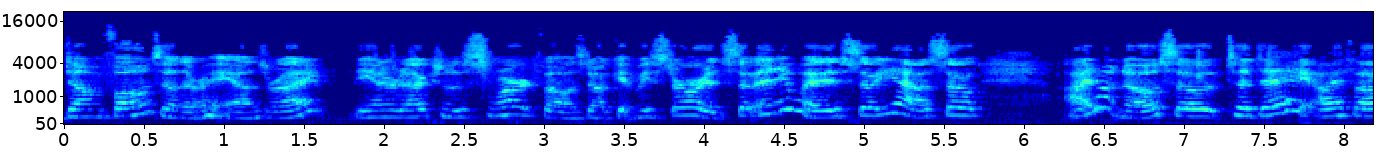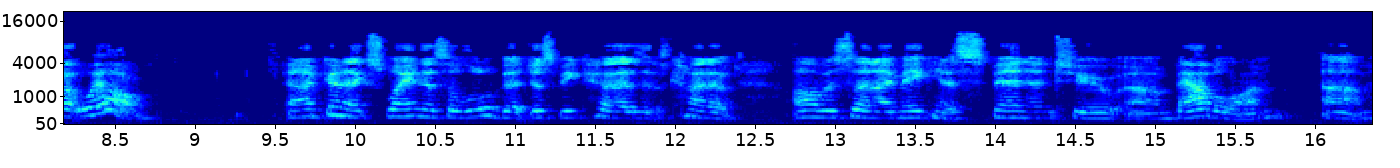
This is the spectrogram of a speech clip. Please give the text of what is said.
dumb phones in their hands, right? The introduction of smartphones, don't get me started. So, anyway, so yeah, so I don't know. So today I thought, well, and I'm going to explain this a little bit just because it's kind of all of a sudden I'm making a spin into um, Babylon. Um,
